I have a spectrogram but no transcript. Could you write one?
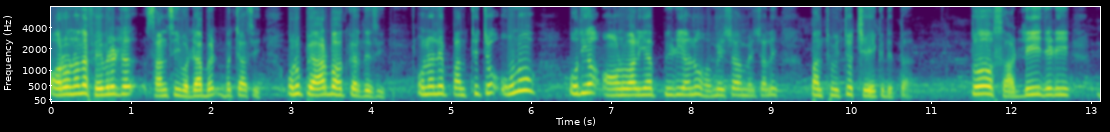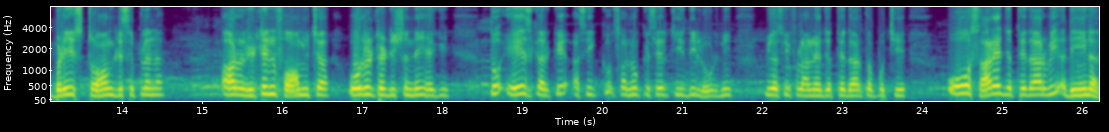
ਔਰ ਉਹਨਾਂ ਦਾ ਫੇਵਰਿਟ ਸਨ ਸੀ, ਵੱਡਾ ਬ- ਬੱਚਾ ਸੀ। ਉਹਨੂੰ ਪਿਆਰ ਬਹੁਤ ਕਰਦੇ ਸੀ। ਉਹਨਾਂ ਨੇ ਪੰਥ 'ਚੋਂ ਉਹਨੂੰ, ਉਹਦੀਆਂ ਆਉਣ ਵਾਲੀਆਂ ਪੀੜ੍ਹੀਆਂ ਨੂੰ ਹਮੇਸ਼ਾ ਹਮੇਸ਼ਾ ਲਈ ਪੰਥ ਵਿੱਚੋਂ ਛੇਕ ਦਿੱਤਾ। ਤੋ ਸਾਡੀ ਜਿਹੜੀ ਬੜੀ ਸਟਰੋਂਗ ਡਿਸਪਲਿਨ ਆ, ਔਰ ਰਿਟਨ ਫਾਰਮ ਚ ਓਰਲ ਟ੍ਰੈਡੀਸ਼ਨ ਨਹੀਂ ਹੈਗੀ, ਤੋ ਇਸ ਕਰਕੇ ਅਸੀਂ ਸਾਨੂੰ ਕਿਸੇ ਚੀਜ਼ ਦੀ ਲੋੜ ਨਹੀਂ। ਵੀ ਅਸੀਂ ਫਲਾਣੇ ਜਥੇਦਾਰ ਤੋਂ ਪੁੱਛੀਏ, ਉਹ ਸਾਰੇ ਜਥੇਦਾਰ ਵੀ ਅਧੀਨ ਆ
